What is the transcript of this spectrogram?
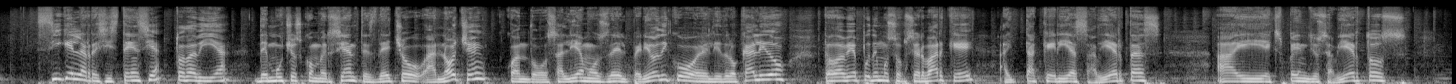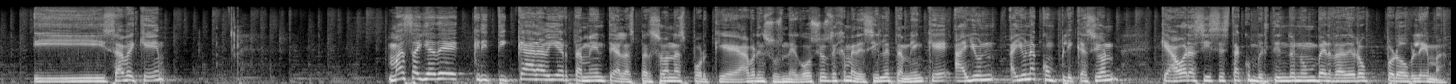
sigue la resistencia todavía de muchos comerciantes. De hecho, anoche, cuando salíamos del periódico El Hidrocálido, todavía pudimos observar que hay taquerías abiertas, hay expendios abiertos y sabe qué, más allá de criticar abiertamente a las personas porque abren sus negocios, déjame decirle también que hay, un, hay una complicación que ahora sí se está convirtiendo en un verdadero problema.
